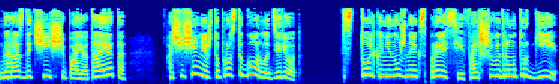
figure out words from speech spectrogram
гораздо чище поет, а это... Ощущение, что просто горло дерет. Столько ненужной экспрессии, фальшивой драматургии.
